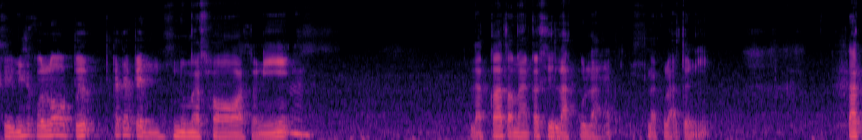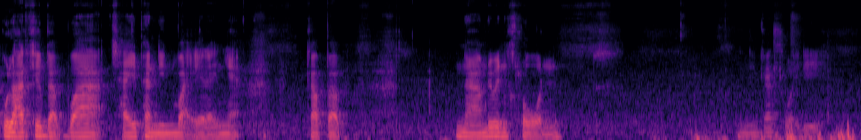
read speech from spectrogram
คือมิซิโกโลปุ๊บก็จะเป็นนูมาคลอตัวนี้อืมแล้วก็ต่อมาก็คือลากูลัสลากูลัสตัวนี้ลากูลัสคือแบบว่าใช้แผ่นดินไหวอะไรเงี้ย กับแบบน้ำที่เป็นโคลนอันนี้ก็สวยดีอืมอะ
